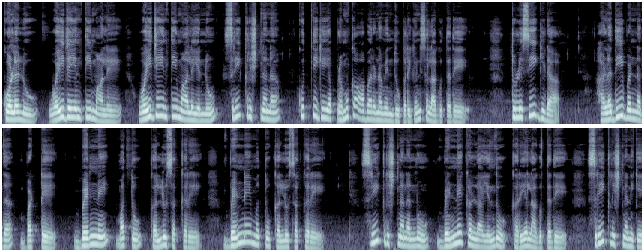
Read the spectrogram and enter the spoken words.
ಕೊಳಲು, ವೈಜಯಂತಿ ಮಾಲೆ. ವೈಜಯಂತಿ ಮಾಲೆಯನ್ನು ಶ್ರೀಕೃಷ್ಣನ ಕುತ್ತಿಗೆಯ ಪ್ರಮುಖ ಆಭರಣವೆಂದು ಪರಿಗಣಿಸಲಾಗುತ್ತದೆ. ತುಳಸಿ ಗಿಡ, ಹಳದಿ ಬಣ್ಣದ ಬಟ್ಟೆ, ಬೆಣ್ಣೆ ಮತ್ತು ಕಲ್ಲು ಸಕ್ಕರೆ. ಬೆಣ್ಣೆ ಮತ್ತು ಕಲ್ಲು ಸಕ್ಕರೆ. ಶ್ರೀಕೃಷ್ಣನನ್ನು ಬೆಣ್ಣೆಕಳ್ಳ ಎಂದು ಕರೆಯಲಾಗುತ್ತದೆ. ಶ್ರೀಕೃಷ್ಣನಿಗೆ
